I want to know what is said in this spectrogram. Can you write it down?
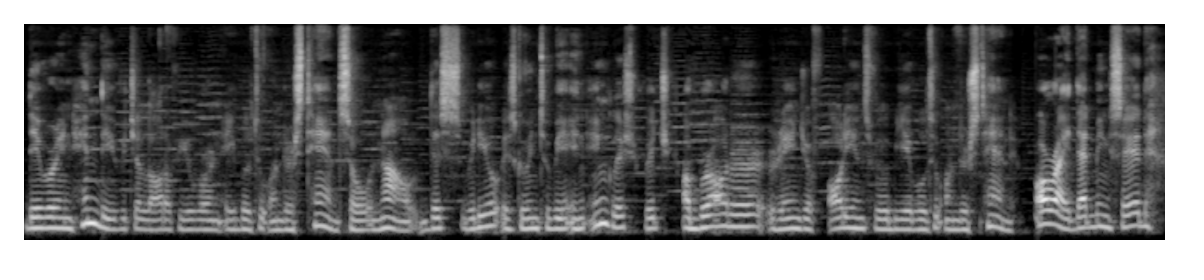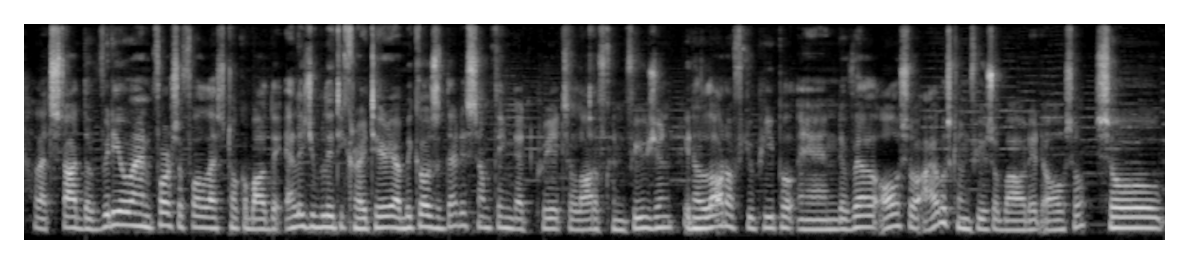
they were in Hindi which a lot of you weren't able to understand. So now this video is going to be in English which a broader range of audience will be able to understand understand. Alright, that being said, let's start the video and first of all, let's talk about the eligibility criteria because that is something that creates a lot of confusion in a lot of you people and well, also I was confused about it also. So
